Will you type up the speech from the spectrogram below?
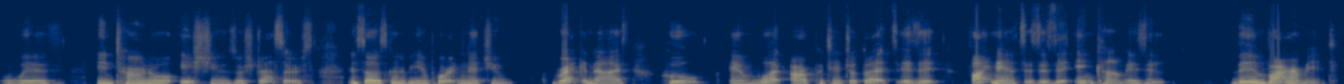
with internal issues or stressors. And so it's going to be important that you recognize who and what are potential threats. Is it finances? Is it income? Is it the environment?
